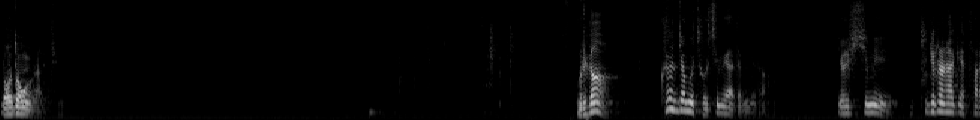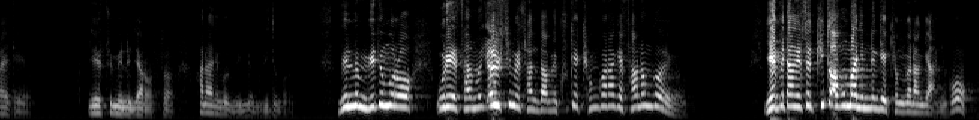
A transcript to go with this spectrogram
노동을 가르친. 우리가 그런 점을 조심해야 됩니다. 열심히 부지런하게 살아야 돼요. 예수 믿는 자로서 하나님을 믿는 믿음으로. 믿는 믿음으로 우리의 삶을 열심히 산다면 그게 경건하게 사는 거예요. 예배당에서 기도하고만 있는 게 경건한 게 아니고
